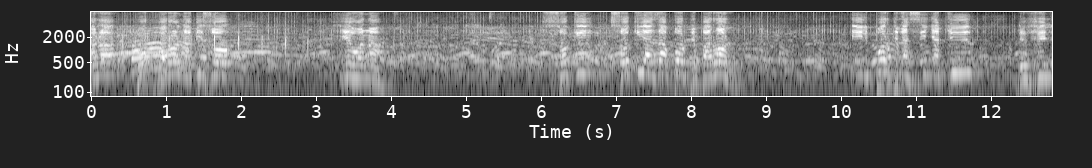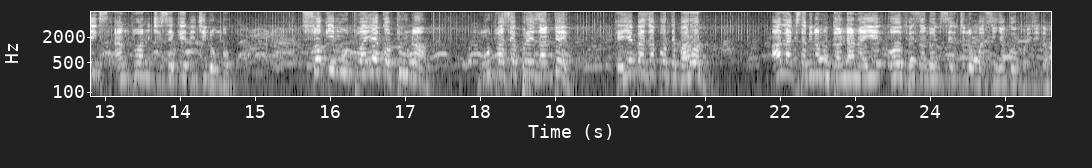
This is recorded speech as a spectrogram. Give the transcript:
voilà porte-parole na biso. Ye wana. Soki soki aza porte-parole il porte la signature de Félix Antoine Tshisekedi Chilombo soki mutu kotuna mutu ase présente ke ye mpe aza porte-parole alakisa bino mokanda na ye oyo Félix Antoine Tshisekedi asinya comme président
